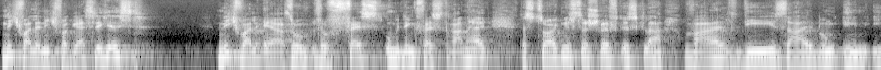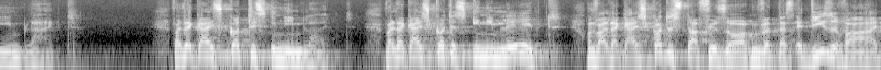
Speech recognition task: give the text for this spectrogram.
Nicht, weil er nicht vergesslich ist, nicht, weil er so, so fest, unbedingt fest dranhält. Das Zeugnis der Schrift ist klar, weil die Salbung in ihm bleibt. Weil der Geist Gottes in ihm bleibt. Weil der Geist Gottes in ihm lebt. Und weil der Geist Gottes dafür sorgen wird, dass er diese Wahrheit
